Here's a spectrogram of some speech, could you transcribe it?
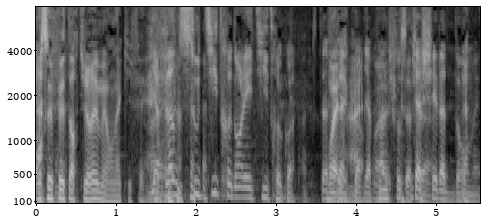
On s'est fait torturer, mais on a kiffé. Il y a plein de sous-titres dans les titres, quoi. Tout à Ouais, fait. d'accord. Il y a plein Ouais, de choses cachées là-dedans. Mais...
